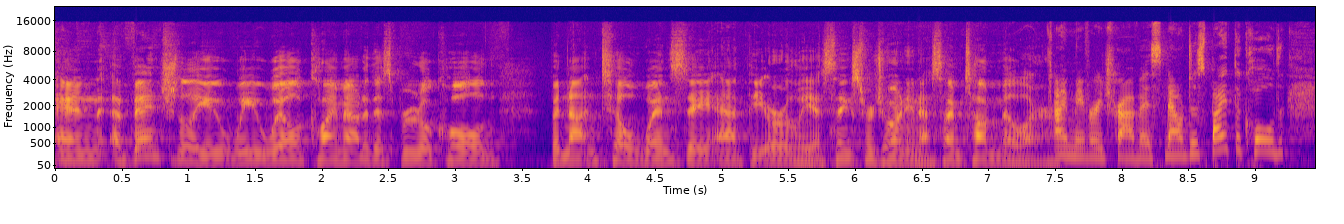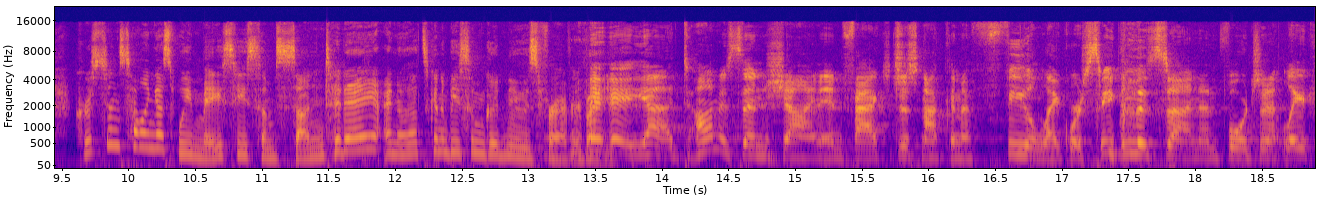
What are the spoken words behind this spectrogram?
and eventually we will climb out of this brutal cold but not until Wednesday at the earliest. Thanks for joining us. I'm Tom Miller. I'm Avery Travis. Now, despite the cold, Kristen's telling us we may see some sun today. I know that's going to be some good news for everybody. Hey, yeah, a ton of sunshine. In fact, just not going to feel like we're seeing the sun, unfortunately.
